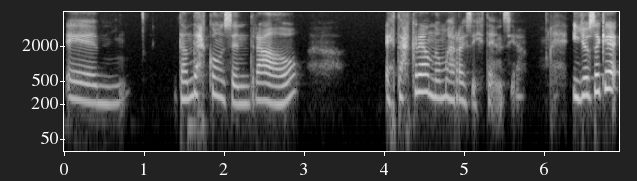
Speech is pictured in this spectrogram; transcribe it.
em, tan desconcentrado, estás creando más resistencia. Y yo sé que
